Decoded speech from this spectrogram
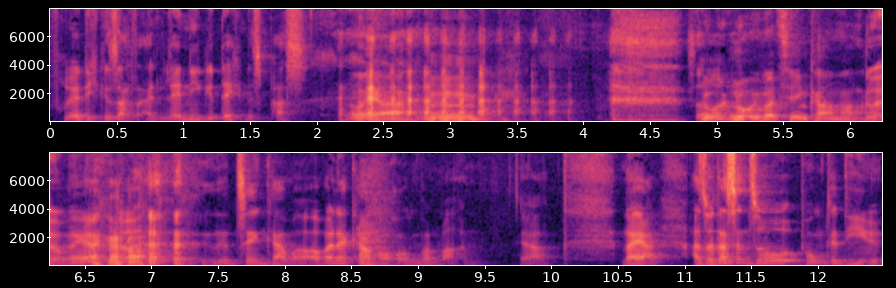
Früher hätte ich gesagt, ein Lenny-Gedächtnispass. Oh ja. So. Nur, nur, über 10 km. Nur ja, genau. 10 km. Aber der kam auch irgendwann mal an. Ja. Naja, also das sind so Punkte, die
